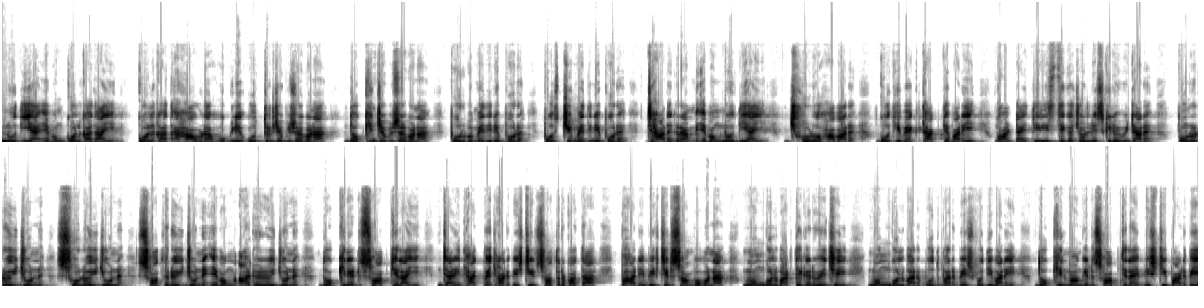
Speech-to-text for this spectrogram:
নদিয়া এবং কলকাতায়। কলকাতা, হাওড়া, হুগলি, উত্তর চব্বিশ পরগনা, দক্ষিণ চব্বিশ পরগনা পূর্ব মেদিনীপুর, পশ্চিম মেদিনীপুর, ঝাড়গ্রাম এবং নদিয়ায় ঝোড়ো হাওয়ার গতিবেগ থাকতে পারে। ঘন্টায় তিরিশ থেকে চল্লিশ কিলোমিটার, পনেরোই জুন, ষোলোই জুন, সতেরোই জুন এবং আঠেরোই জুন দক্ষিণের সব জেলায় জারি থাকবে ঝড় বৃষ্টির সতর্কতা। ভারী বৃষ্টির সম্ভাবনা মঙ্গলবার থেকে রয়েছে। মঙ্গলবার, বুধবার, বৃহস্পতিবারে দক্ষিণবঙ্গের সব জেলায় বৃষ্টি বাড়বে।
